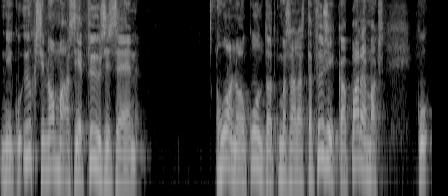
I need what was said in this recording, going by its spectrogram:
niin kuin yksinomaan siihen fyysiseen huonoon kuntoon, että kun mä saadaan sitä fysiikkaa paremmaksi, kun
